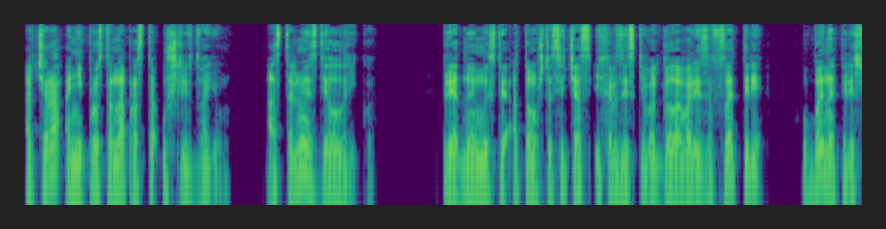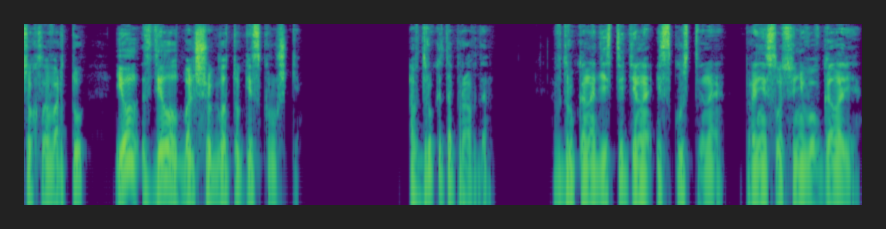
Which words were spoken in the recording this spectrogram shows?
А вчера они просто-напросто ушли вдвоем, а остальное сделал Рико. При одной мысли о том, что сейчас их разыскивают головорезы Флеттери, у Бена пересохло во рту, и он сделал большой глоток из кружки. А вдруг это правда? Вдруг она действительно искусственная, пронеслось у него в голове.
